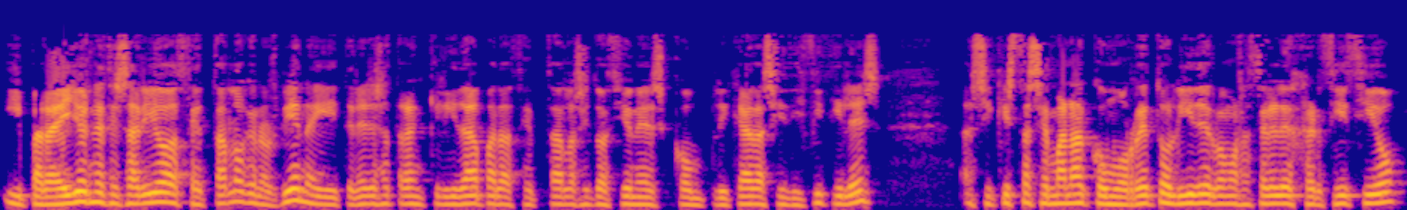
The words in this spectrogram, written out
Y para ello es necesario aceptar lo que nos viene y tener esa tranquilidad para aceptar las situaciones complicadas y difíciles. Así que esta semana, como reto líder, vamos a hacer el ejercicio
